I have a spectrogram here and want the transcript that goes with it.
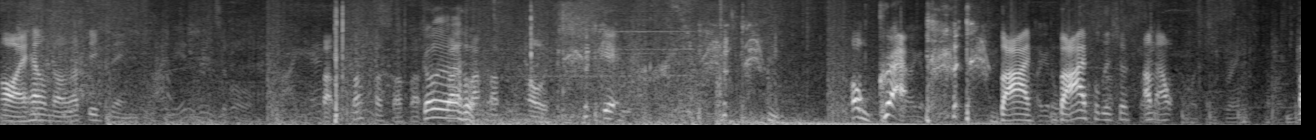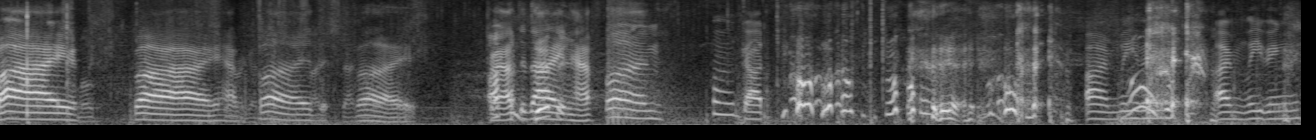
oh, hell no, not these things. Go. fuck, fuck, fuck. Oh shit. Oh crap. Bye, bye, Felicia. I'm out. Bye. Bye. Have fun. Bye. Try not I'm to die and have fun. Oh god. I'm leaving. I'm leaving.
